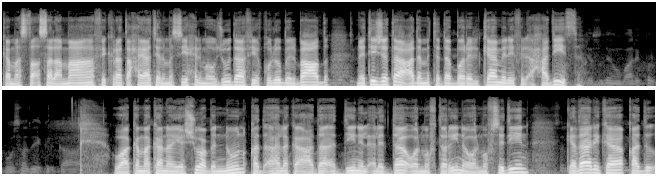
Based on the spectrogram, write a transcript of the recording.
كما استأصل معها فكرة حياة المسيح الموجودة في قلوب البعض نتيجة عدم التدبر الكامل في الأحاديث. وكما كان يشوع بن نون قد أهلك أعداء الدين الألداء والمفترين والمفسدين كذلك قد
